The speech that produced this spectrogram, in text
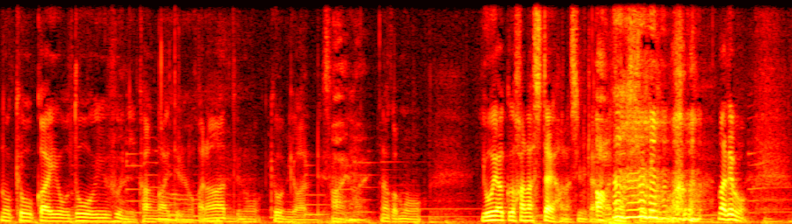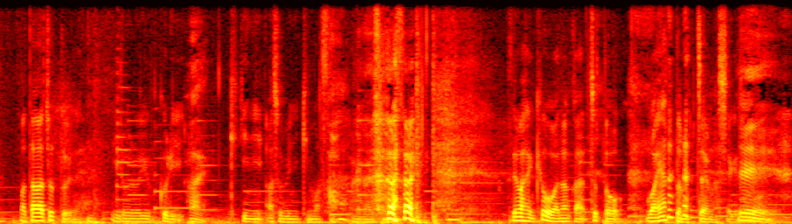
の境界をどういうふうに考えてるのかなっていうのを興味があるんですよね。なんかもうようやく話したい話みたいな感じでしたけども。まあでもまたちょっとねいろいろゆっくりはい聞きに遊びに来ます。あお願いします。すいません今日はなんかちょっとわやっとなっちゃいましたけど、え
